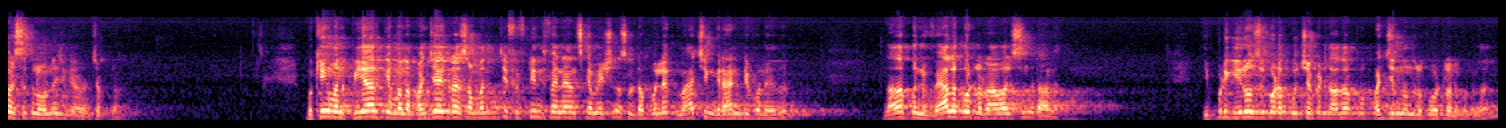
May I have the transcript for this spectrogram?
పరిస్థితిలో ఉన్నాయి చెప్తాను. ముఖ్యంగా మన పిఆర్కి మన పంచాయతీరాజ్ సంబంధించి ఫిఫ్టీన్త్ ఫైనాన్స్ కమిషన్ అసలు డబ్బు లేదు మ్యాచింగ్ గ్రాంట్ ఇవ్వలేదు. దాదాపు కొన్ని వేల కోట్లు రావాల్సింది రాలేదు. ఇప్పటికి ఈరోజు కూడా కూర్చోబెట్టి దాదాపు పద్దెనిమిది వందల కోట్లు అనుకుంటున్నాను.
